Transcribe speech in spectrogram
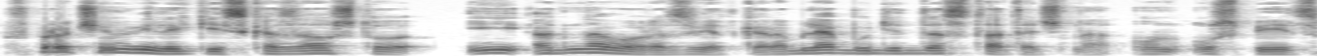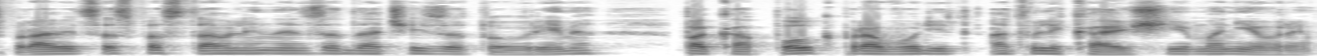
Впрочем, Великий сказал, что и одного разведкорабля будет достаточно. Он успеет справиться с поставленной задачей за то время, пока полк проводит отвлекающие маневры.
